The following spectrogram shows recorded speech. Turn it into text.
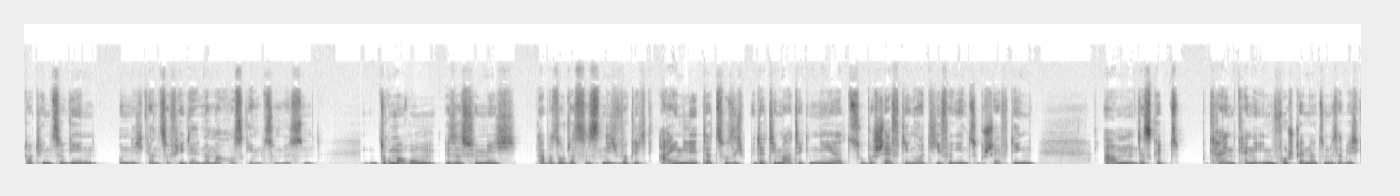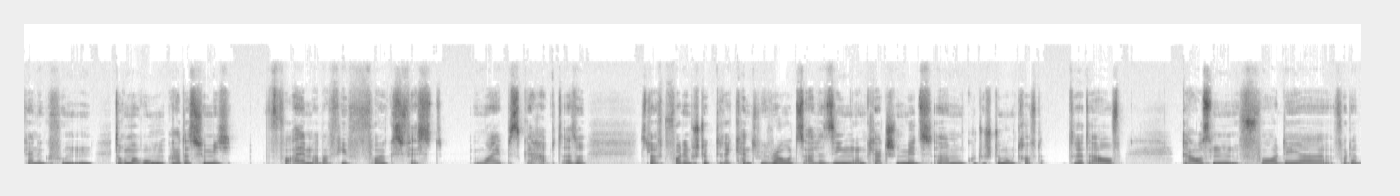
dorthin zu gehen und nicht ganz so viel Geld nochmal ausgeben zu müssen. Drumherum ist es für mich aber so, dass es nicht wirklich einlädt dazu, sich mit der Thematik näher zu beschäftigen oder tiefergehend zu beschäftigen. Ähm, es gibt kein, keine Infostände, zumindest habe ich keine gefunden. Drumherum hat es für mich vor allem aber viel Volksfest-Vibes gehabt. Also es läuft vor dem Stück direkt Country Roads, alle singen und klatschen mit, ähm, gute Stimmung drauf, tritt auf. Draußen vor der, vor der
